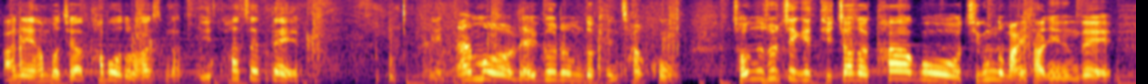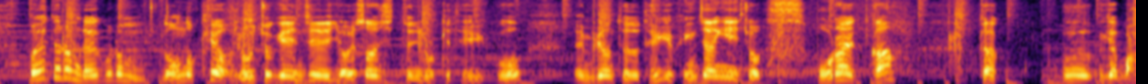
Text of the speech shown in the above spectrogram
안에 한번 제가 타보도록 하겠습니다. 이 탔을 때 일단 뭐 레그룸도 괜찮고. 저는 솔직히 뒷좌석 타고 지금도 많이 다니는데 뭐 헤드룸 레그룸 넉넉해요. 이쪽에 이제 열선 시트 이렇게 돼 있고 앰비언트도 되게 굉장히 좀 뭐랄까? 그러니까 으, 이게 막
